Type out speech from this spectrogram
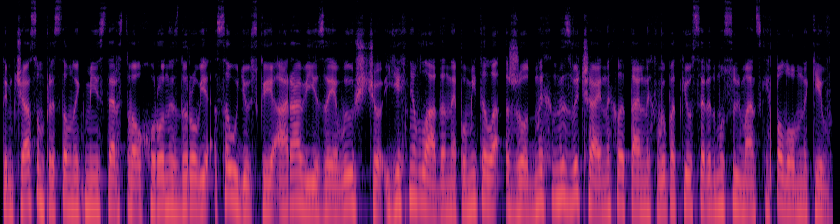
Тим часом представник Міністерства охорони здоров'я Саудівської Аравії заявив, що їхня влада не помітила жодних незвичайних летальних випадків серед мусульманських паломників.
